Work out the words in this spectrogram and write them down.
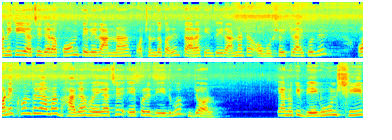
অনেকেই আছে যারা কম তেলে রান্না পছন্দ করেন, তারা কিন্তু এই রান্নাটা অবশ্যই ট্রাই করবেন। অনেকক্ষণ ধরে আমার ভাজা হয়ে গেছে, এরপরে দিয়ে দেবো জল। কেন কি বেগুন, শিম,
